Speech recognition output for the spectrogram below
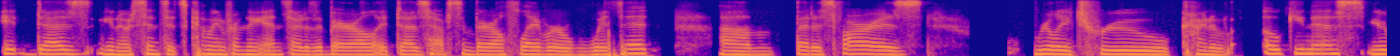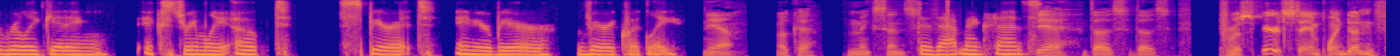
it does, you know, since it's coming from the inside of the barrel, it does have some barrel flavor with it. Um, but as far as really true kind of oakiness, you're really getting extremely oaked spirit in your beer very quickly. Yeah. Okay. Makes sense. Does that make sense? Yeah, it does. It does. From a spirit standpoint, doesn't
